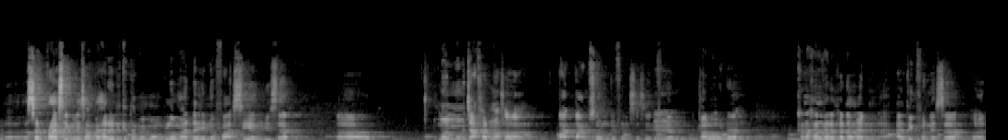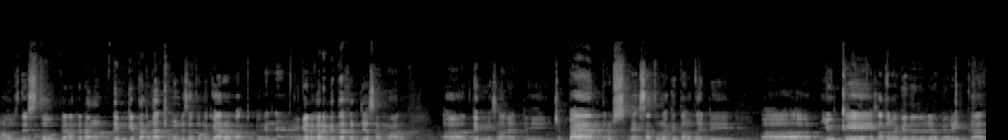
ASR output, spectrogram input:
uh, surprisingly sampai hari ini kita memang belum ada inovasi yang bisa uh, mem- memecahkan masalah time zone differences ini Hmm. dan kalau udah karena kan kadang-kadang and I think Vanessa uh, knows this too kadang-kadang tim kita nggak cuma di satu negara pak Benar. kadang-kadang kita kerja sama uh, tim misalnya di Japan terus eh satu lagi tahunnya di uh, UK satu lagi ada dari Amerika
